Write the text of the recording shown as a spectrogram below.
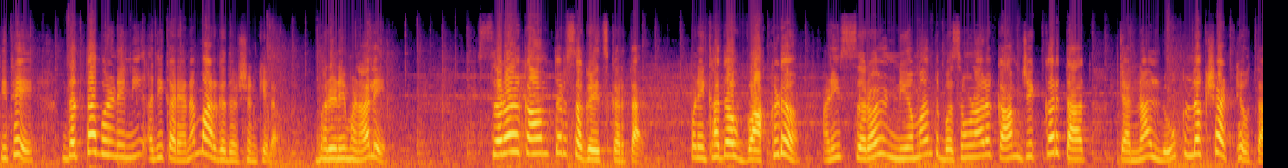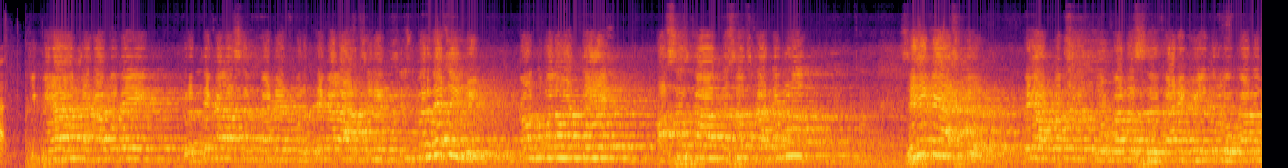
तिथे दत्ता भरणेंनी अधिकाऱ्यांना मार्गदर्शन केलं. भरणे म्हणाले सरळ काम तर सगळेच करतात पण एखादं वाकडं आणि सरळ नियमांत बसवणारं काम जे करतात त्यांना लोक लक्षात ठेवतात. जगामध्ये प्रत्येकाला संकटात प्रत्येकाला अडचणीत स्पर्धेची ही तेव्हा तुम्हाला वाटतंय असंच का तसंच का? त्यामुळं जरी काही असलं तरी आपण लोकांना सहकार्य केलं तर लोकांना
